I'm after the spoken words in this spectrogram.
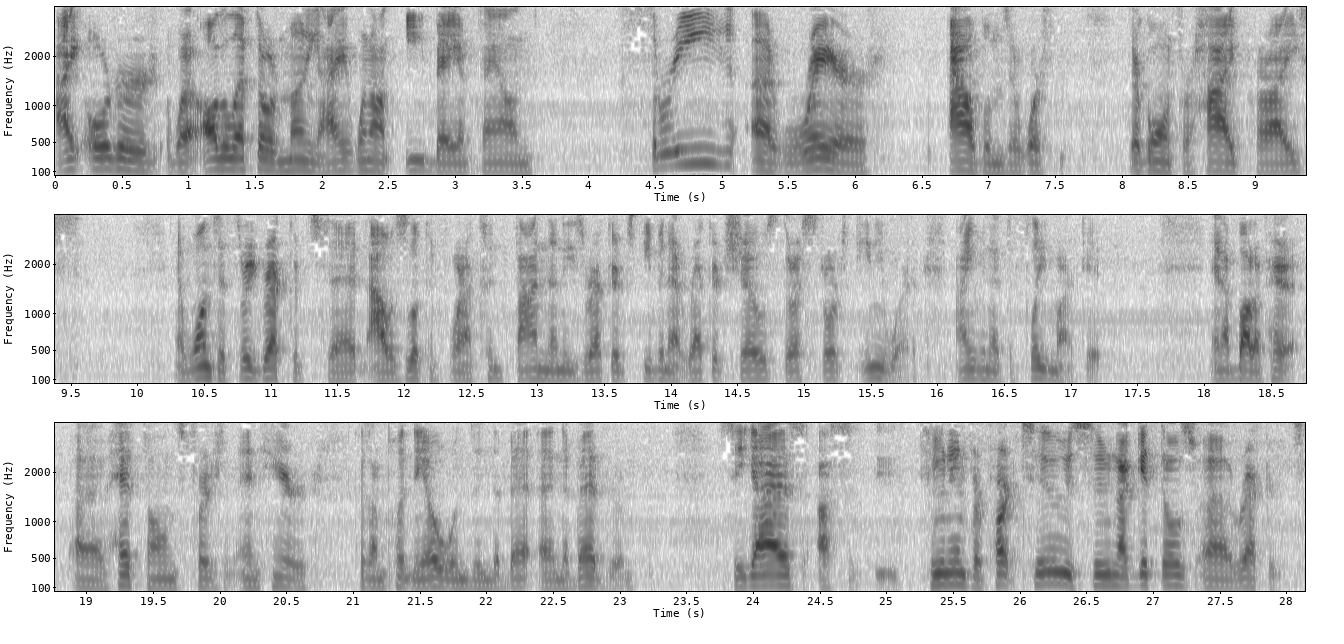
I ordered well, all the leftover money. I went on eBay and found three uh, rare albums are worth. They're going for high price, and one's a three record set. I was looking for. And I couldn't find none of these records, even at record shows, thrift stores, anywhere. Not even at the flea market. And I bought a pair of headphones for in here because I'm putting the old ones in the bed in the bedroom. See, you guys, I'll tune in for part two as soon as I get those uh, records.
